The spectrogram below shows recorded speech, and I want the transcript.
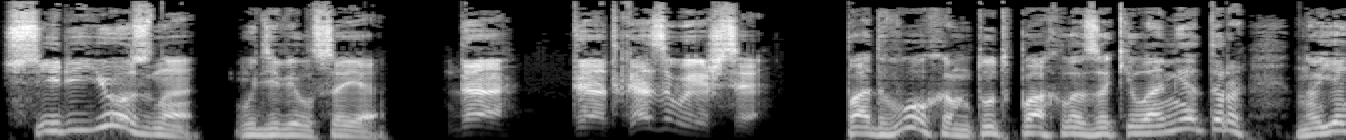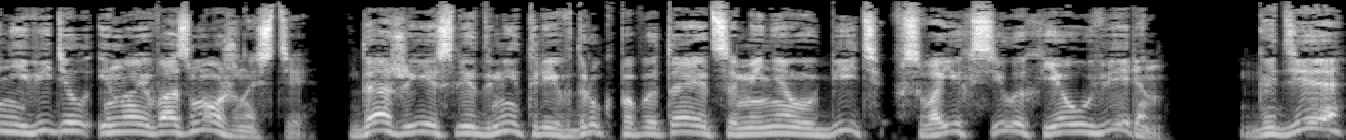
Серьезно? удивился я. Да, ты отказываешься? Подвохом тут пахло за километр, но я не видел иной возможности. Даже если Дмитрий вдруг попытается меня убить, в своих силах я уверен. Где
